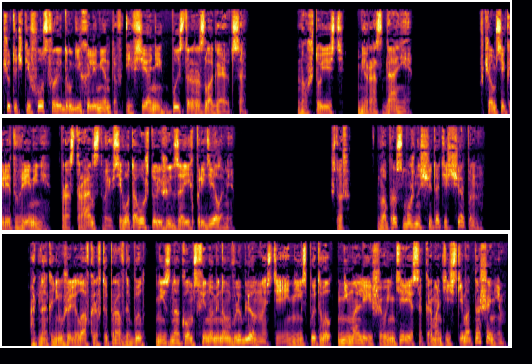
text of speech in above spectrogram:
чуточки фосфора и других элементов, и все они быстро разлагаются. Но что есть мироздание? В чем секрет времени, пространства и всего того, что лежит за их пределами? Что ж, вопрос можно считать исчерпанным. Однако неужели Лавкрафт и правда был не знаком с феноменом влюбленности и не испытывал ни малейшего интереса к романтическим отношениям?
